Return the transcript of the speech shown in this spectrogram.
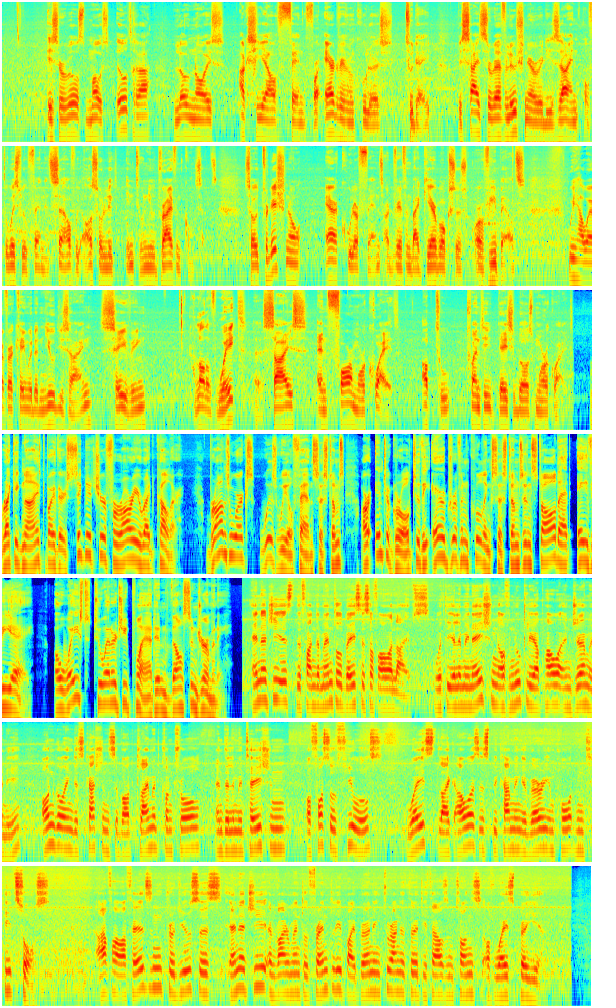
is the world's most ultra low noise axial fan for air-driven coolers today. Besides the revolutionary design of the Whiz Wheel fan itself, we also looked into new driving concepts. So traditional air cooler fans are driven by gearboxes or V-belts. We however came with a new design, saving a lot of weight, uh, size and far more quiet, up to 20 decibels more quiet. Recognized by their signature Ferrari red color, Bronswerk's Whizwheel fan systems are integral to the air-driven cooling systems installed at AVA, a waste-to-energy plant in Velsen, Germany. Energy is the fundamental basis of our lives. With the elimination of nuclear power in Germany, ongoing discussions about climate control and the limitation of fossil fuels, waste like ours is becoming a very important heat source. AVA Velsen produces energy environmental friendly by burning 230,000 tons of waste per year.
